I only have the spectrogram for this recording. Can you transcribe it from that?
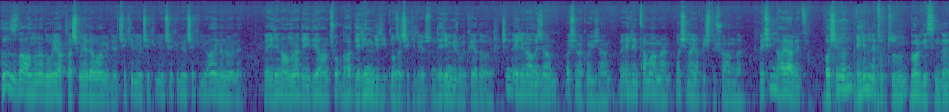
Hızla alnına doğru yaklaşmaya devam ediyor. Çekiliyor, çekiliyor, çekiliyor, çekiliyor. Aynen öyle. Ve elin alnına değdiği an çok daha derin bir hipnoza çekiliyorsun. Derin bir uykuya doğru. Şimdi elini alacağım, başına koyacağım. Ve elin tamamen başına yapıştı şu anda. Ve şimdi hayal et. Başının elinle tuttuğun bölgesinde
